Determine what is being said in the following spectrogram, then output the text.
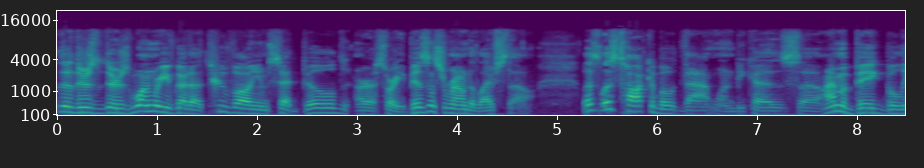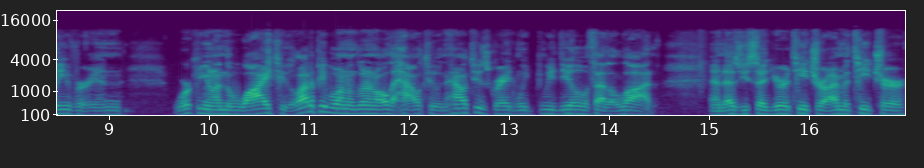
there's there's one where you've got a two-volume set build or sorry, business around a lifestyle. Let's let's talk about that one because uh, I'm a big believer in working on the why to. A lot of people want to learn all the how to, and the how to is great, and we we deal with that a lot. And as you said, you're a teacher, I'm a teacher,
